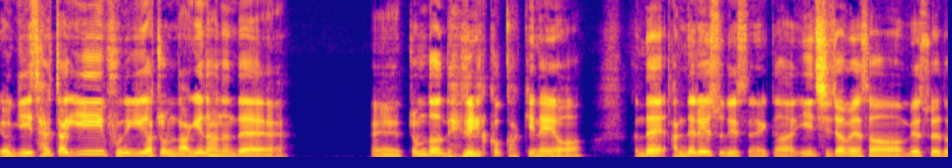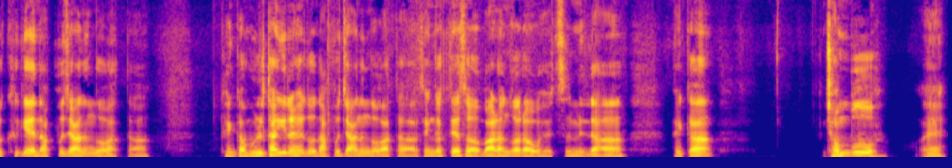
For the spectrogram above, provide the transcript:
여기 살짝 이 분위기가 좀 나긴 하는데 예, 좀 더 내릴 것 같긴 해요. 근데 안 내릴 수도 있으니까 이 지점에서 매수해도 크게 나쁘지 않은 것 같다. 그러니까 물타기를 해도 나쁘지 않은 것 같아 생각돼서 말한 거라고 했습니다. 그러니까 전부 예,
